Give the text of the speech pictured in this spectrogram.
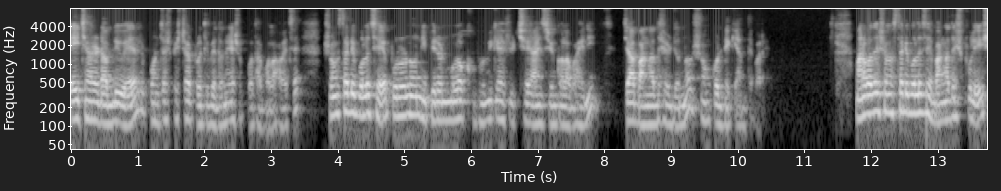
এইচআরডব্লিউ এর পঞ্চাশ পৃষ্ঠার প্রতিবেদনে এসব কথা বলা হয়েছে। সংস্থাটি বলেছে, পুরনো নিপীড়নমূলক ভূমিকায় ফিরছে আইন শৃঙ্খলা বাহিনী, যা বাংলাদেশের জন্য সংকট ডেকে আনতে পারে। মানবাধিকার সংস্থাটি বলেছে, বাংলাদেশ পুলিশ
